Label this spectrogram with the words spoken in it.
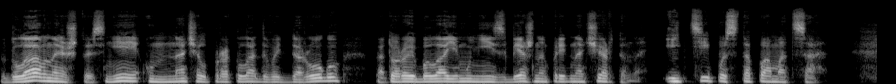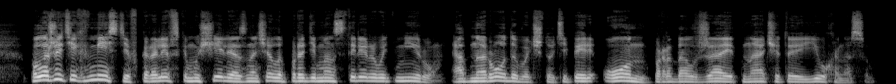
Главное, что с ней он начал прокладывать дорогу, которая была ему неизбежно предначертана — идти по стопам отца. Положить их вместе в Королевском ущелье означало продемонстрировать миру, обнародовать, что теперь он продолжает начатое Юханасом.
